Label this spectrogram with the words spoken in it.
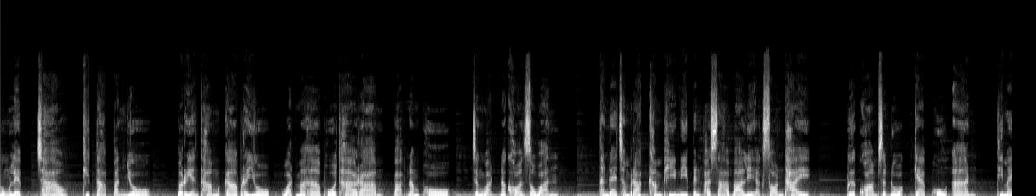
วงเล็บเช้า ทิตาปัญโยปรริยนธรรมเก้าประโยค วัดมหาโพธาราม ปากน้ำโพ จังหวัดนครสวรรค์ ท่านได้ชำระคำพีนี้เป็นภาษาบาลีอักษรไทย เพื่อความสะดวกแก่ผู้อ่านที่ไม่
